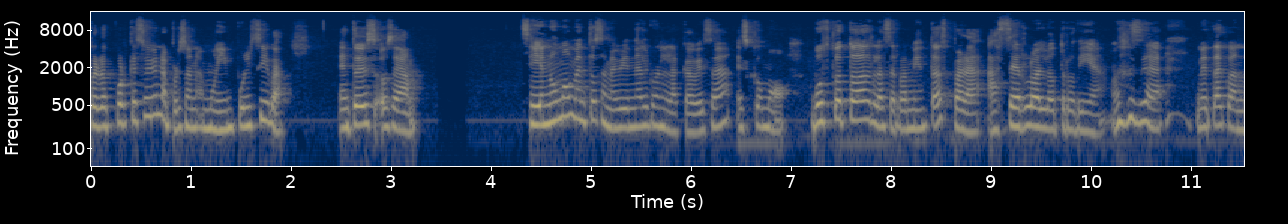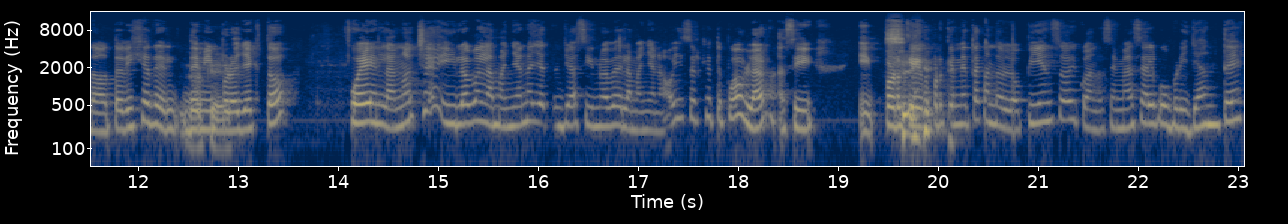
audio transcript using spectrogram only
Pero porque soy una persona muy impulsiva. Entonces, o sea, si en un momento se me viene algo en la cabeza, es como busco todas las herramientas para hacerlo al otro día. O sea, neta, cuando te dije del- de, mi proyecto, fue en la noche y luego en la mañana, ya, ya así nueve de la mañana, oye Sergio, ¿te puedo hablar? Así. Y porque, Sí. porque neta, cuando lo pienso y cuando se me hace algo brillante,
